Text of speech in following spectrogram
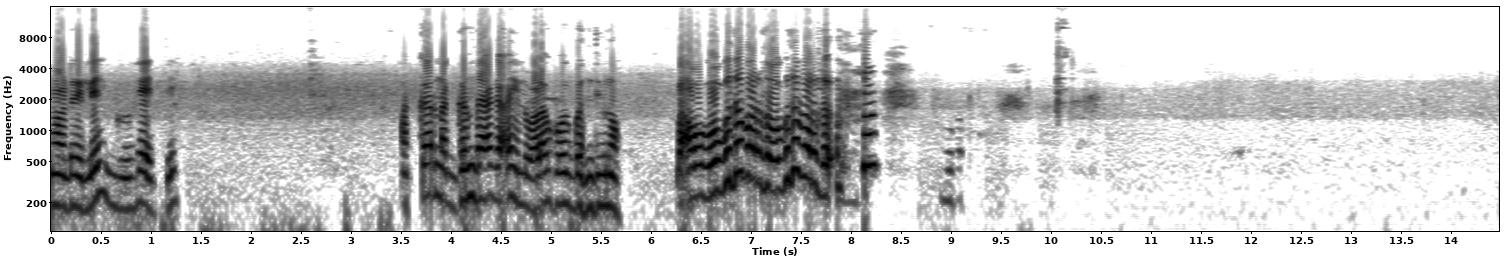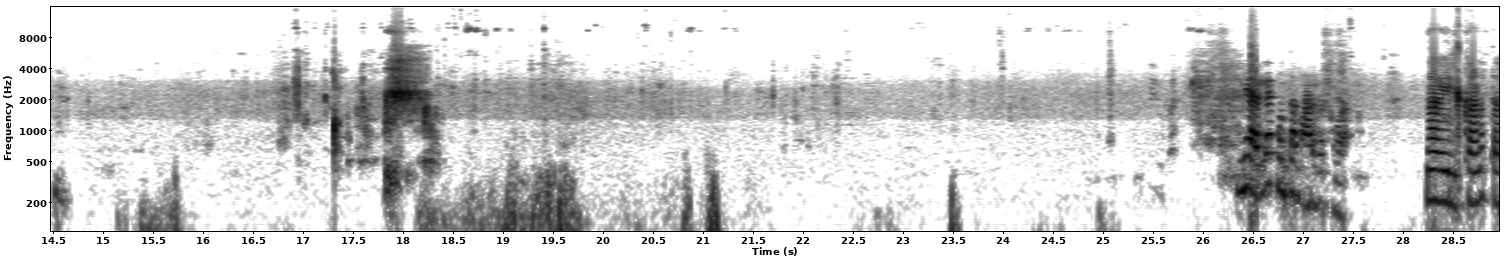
ನೋಡ್ರಿ ಇಲ್ಲಿ ಗುಹೆ ಐತಿ. ಅಕ್ಕರ್ ನಗ್ಗಂದಾಗ ಇಲ್ಲಿ ಒಳಗ್ ಹೋಗಿ ಬಂದೀವಿ ನಾವು. ಅವಾಗ ಹೋಗುದು ಬರದು ಹೋಗುದು ಬರದು. ನೀ ಅಲ್ಲೇ ಕುಂತ ಮಾಡ್ಬೇಕವ ನಾ ಇಲ್ಲಿ ಕಾಣುತ್ತಾ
